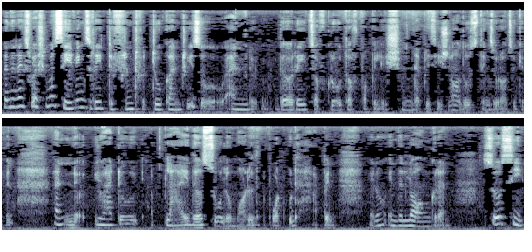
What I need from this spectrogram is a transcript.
Then the next question was savings rate different for two countries? So and the rates of growth of population depreciation all those things were also given. And you had to apply the Solow model that what would happen you know in the long run. So see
